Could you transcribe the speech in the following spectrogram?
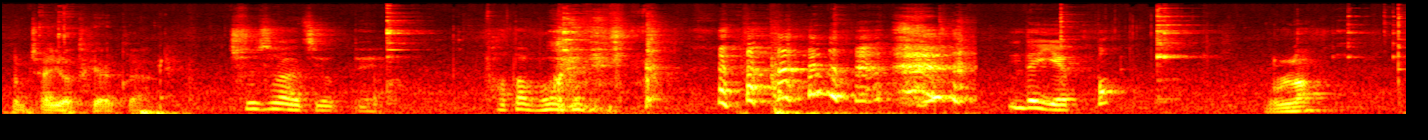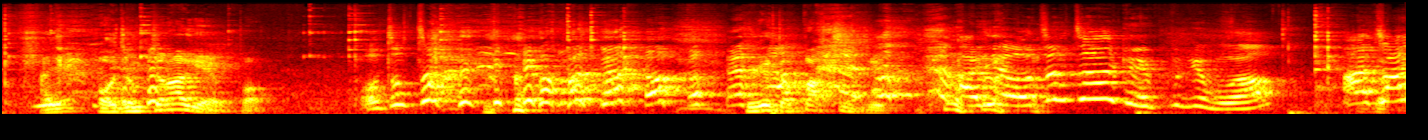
그럼 자기 어떻게 할 거야? 줄 서야지 옆에 받아 먹어야 되니까 근데 예뻐? 몰라? 아니 어정쩡하게 예뻐 어정쩡하게 그게 더 빡치지 아니 어정쩡하게 예쁜 게 뭐야? 아 자기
